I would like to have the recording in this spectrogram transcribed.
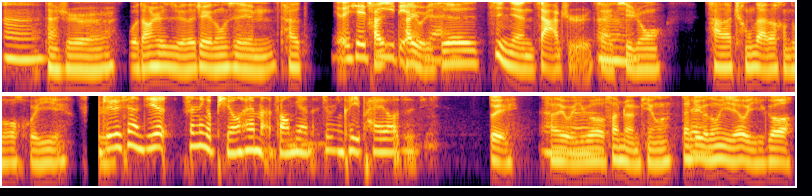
嗯，但是我当时就觉得这个东西它有一些记忆点，它有一些纪念价值在其中。它承载了很多回忆。这个相机是那个屏还蛮方便的，就是你可以拍到自己。对，它有一个翻转屏，但这个东西也有一个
